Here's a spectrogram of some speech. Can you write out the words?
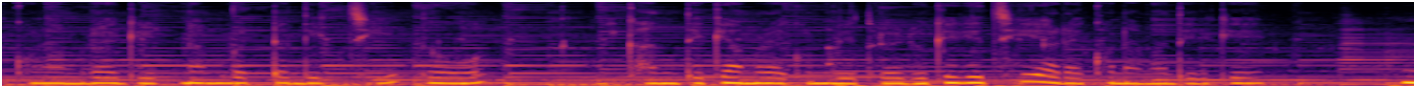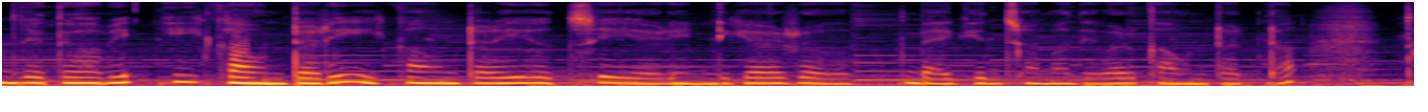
এখন আমরা গেট নাম্বারটা দেখছি। তো এখান থেকে আমরা এখন ভেতরে ঢুকে গেছি। আর এখন আমাদেরকে যেতে হবে ই কাউন্টারে ই কাউন্টারেই হচ্ছে এয়ার ইন্ডিয়ার ব্যাগের জমা দেওয়ার কাউন্টারটা তো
